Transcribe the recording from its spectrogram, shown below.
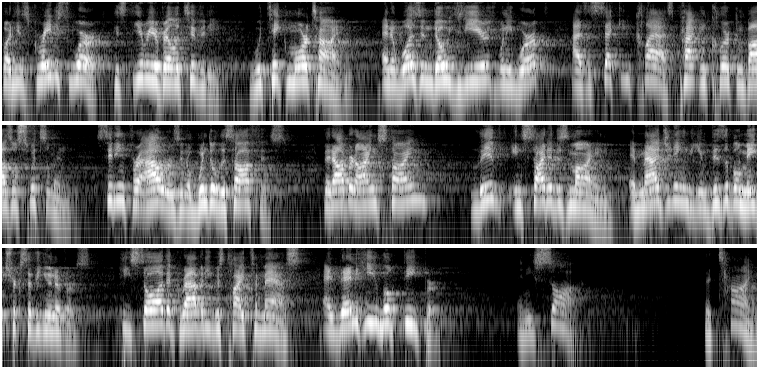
But his greatest work, his theory of relativity, would take more time. And it was in those years when he worked as a second class patent clerk in Basel, Switzerland, sitting for hours in a windowless office, that Albert Einstein lived inside of his mind, imagining the invisible matrix of the universe. He saw that gravity was tied to mass, and then he looked deeper and he saw that time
